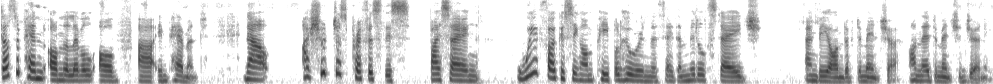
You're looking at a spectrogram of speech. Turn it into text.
does depend on the level of uh, impairment. Now, I should just preface this by saying we're focusing on people who are in the, say, the middle stage and beyond of dementia on their dementia journey.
